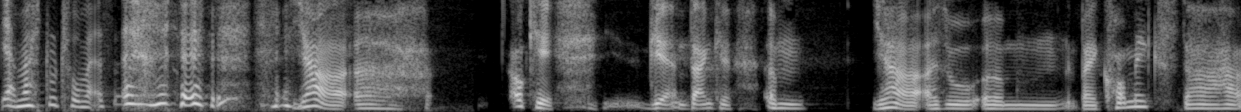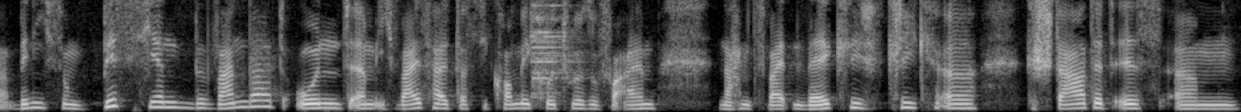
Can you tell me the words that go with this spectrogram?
Ja, mach du, Thomas. ja, äh, okay, gern, danke. Ähm, ja, also ähm, bei Comics, da bin ich so ein bisschen bewandert und ähm, ich weiß halt, dass die Comic-Kultur so vor allem nach dem Zweiten Weltkrieg Krieg, äh, gestartet ist. Ähm,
